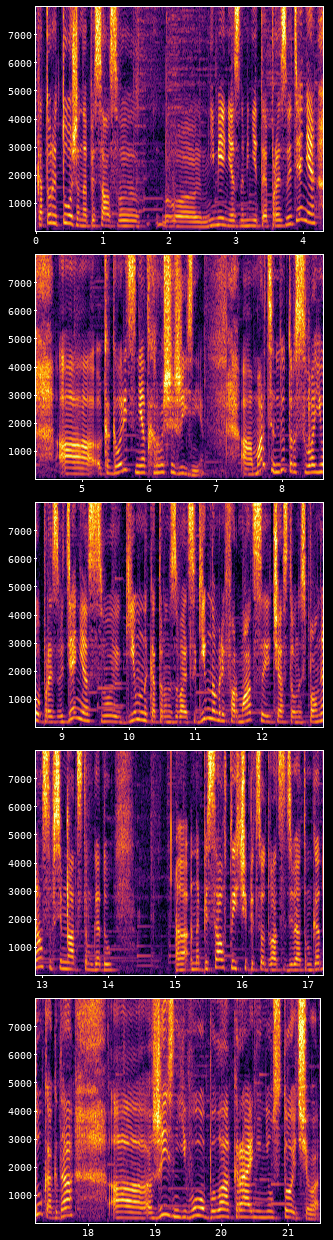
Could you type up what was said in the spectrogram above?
который тоже написал свою не менее знаменитое произведение, а, как говорится, не от хорошей жизни. А Мартин Лютер свое произведение, свой гимн, который называется гимном реформации, часто он исполнялся в 17 году, написал в 1529 году, когда а, жизнь его была крайне неустойчива.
